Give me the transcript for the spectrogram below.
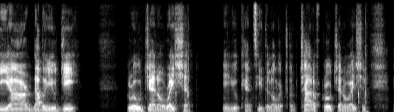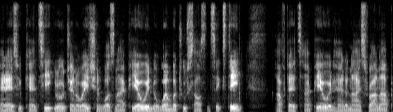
GRWG, GrowGeneration. Here you can see the longer term chart of GrowGeneration. And as you can see, GrowGeneration was an IPO in November 2016. After its IPO, it had a nice run up,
